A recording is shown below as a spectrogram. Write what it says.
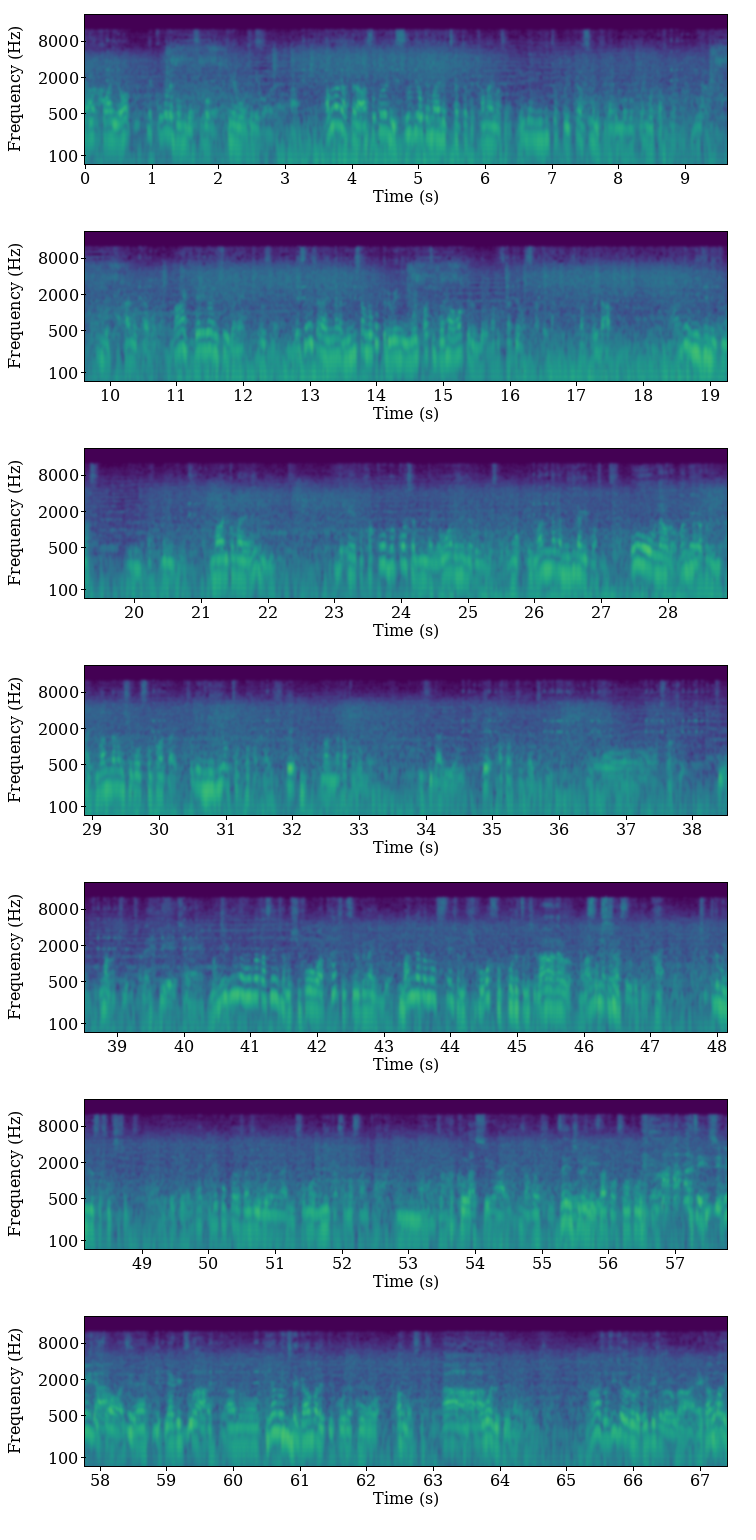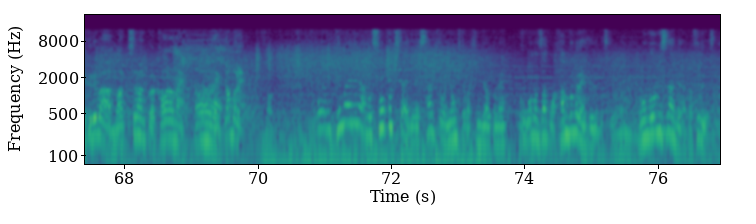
あ、怖いよ。で、ここでボムです。ボム。決めボムです。はい。危なかったら、あそこより数秒手前で使っちゃって構いません。で、右ちょっと行ったらすぐに左戻って、もう一発ボム。なるもう一回。はい、もう一回ボム。まあ左側にシュートねそうですね。で、戦車がなんか右下に残ってる上にもう一発ボム余ってるんで、また使っちゃいます。使っといた。使っといた。で、右に行きます。うんえ右に行きます。回り込まれないように右に行きます。で、えっ、と、箱をぶっ壊した分だけ大型戦車が出るんですけども、え真ん中右だけ壊します。おおなるほど真んで中と右はい、真ん中の手法即破壊。で、右をちょっと破壊して、真ん中とどめ。で、左へ打って、あとは切り替えじっくり。おお素晴らしい綺麗に、今が綺麗でしたね。綺麗でしたね右の大型戦車の手法は大して強くないんで、真ん中の戦車の手法は速攻で潰してください。ああなるほどはい真ん中即死します。はい。ちょっとでも許すと即死します。で、ここから最終防衛ライン、その2かその3か。うん。はい。ザコラッシュ。はい。ザコラッシュ。全種類のザコ総攻撃。全種類だ。そうですね。やけくそだ。あの、ピアノ打ちで頑張れっていう攻略をアドバイスとして、あ覚えておくといいかなと思います。あまあ初心者だろうが上級者だろうが、はい。えーここまで来ればマックスランクは変わらない。なので頑張れ。ここに手前でね、あの倉庫地帯でね、3機とか4機とか死んじゃうとね、ここの雑魚は半分ぐらい減るんですけどね、もうノーミスなんでなんかフルですね。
